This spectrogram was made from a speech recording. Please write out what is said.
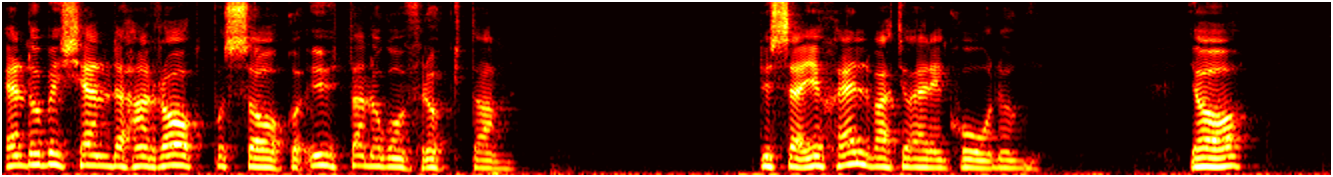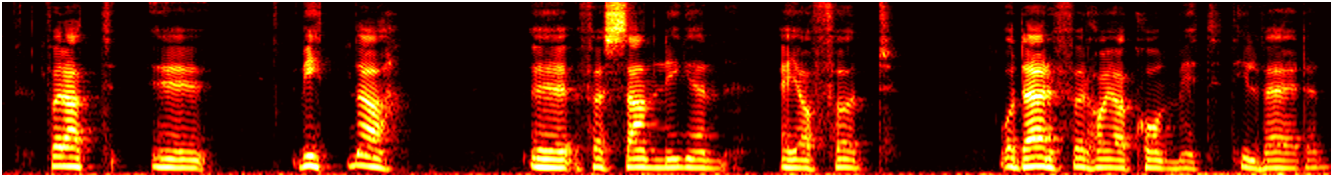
Ändå bekände han rakt på sak och utan någon fruktan. Du säger själv att jag är en konung. Ja, för att eh, vittna eh, för sanningen är jag född och därför har jag kommit till världen.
